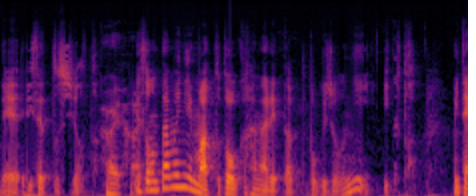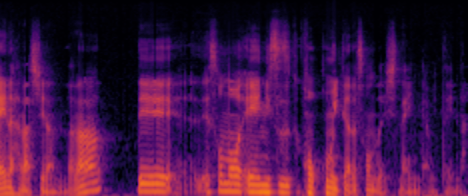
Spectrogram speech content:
リセットしようと。はいはい、でそのために、まあ、遠く離れた牧場に行くと。みたいな話なんだな。で、でその永遠に続くコミュニティは存在しないんだみたいな。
